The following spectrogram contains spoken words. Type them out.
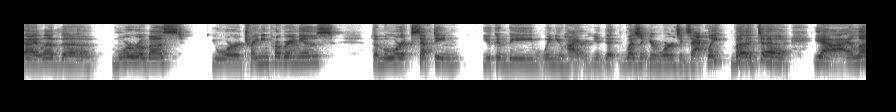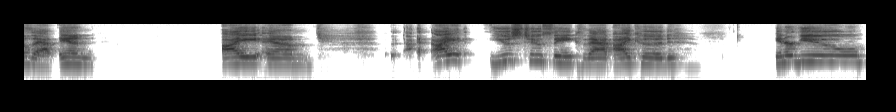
I love the more robust your training program is, the more accepting you can be when you hire. You, that wasn't your words exactly, but uh, yeah, I love that. And I am, I- I used to think that I could interview,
